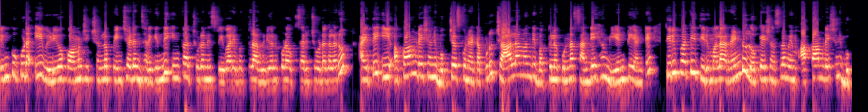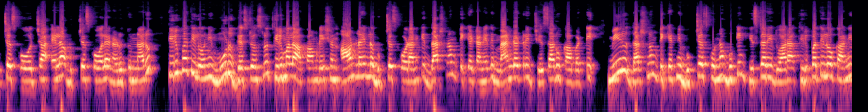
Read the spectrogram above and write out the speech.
లింక్ కూడా ఈ వీడియో కామెంట్ సెక్షన్లో పిన్ చేయడం జరిగింది. ఇంకా చూడని శ్రీవారి భక్తులు ఆ వీడియోని కూడా ఒకసారి చూడగలరు. అయితే ఈ అకామిడేషన్ని బుక్ చేసుకునేటప్పుడు చాలా మంది భక్తులకు ఉన్న సందేహం ఏంటి అంటే తిరుపతి తిరుమల రెండు లొకేషన్స్లో మేము అకామిడేషన్ని బుక్ చేసుకోవచ్చా? ఎలా బుక్ చేసుకోవాలి అని అడుగుతున్నారు. తిరుపతిలోని మూడు గెస్ట్ హౌస్లో తిరుమల అకామిడేషన్ ఆన్లైన్లో బుక్ చేసుకోవడానికి దర్శనం టికెట్ అనేది మ్యాండటరీ చేశారు కాబట్టి మీరు దర్శనం టికెట్ని బుక్ చేసుకున్న బుకింగ్ హిస్టరీ ద్వారా తిరుపతిలో కానీ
